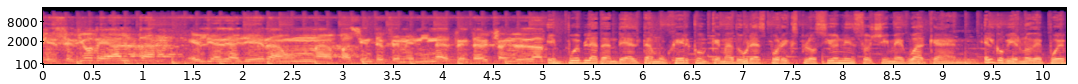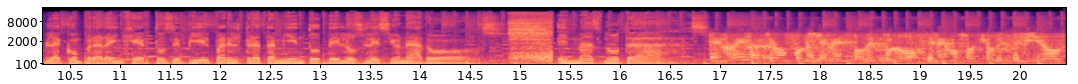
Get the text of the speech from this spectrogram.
Que se dio de alta el día de ayer a una paciente femenina de 38 años de edad. En Puebla dan de alta mujer con quemaduras por explosión en Xochimehuacán. El gobierno de Puebla comprará injertos de piel para el tratamiento de los lesionados. En más notas. En relación con el evento de Tulum, tenemos ocho detenidos.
